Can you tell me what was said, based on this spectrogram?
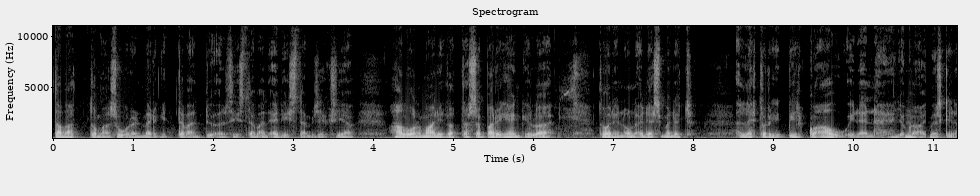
tavattoman suuren merkittävän työn siis tämän edistämiseksi. Ja haluan mainita tässä pari henkilöä. Toinen on edesmennyt lehtori Pirkko Auinen, joka mm. myöskin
